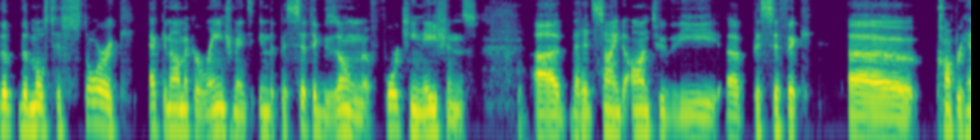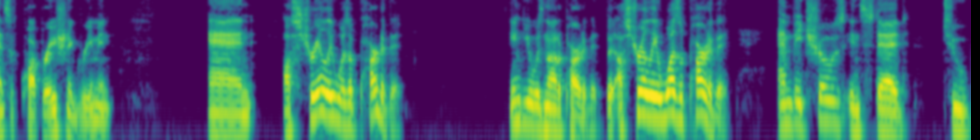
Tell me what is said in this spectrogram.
the, the most historic economic arrangement in the Pacific zone of 14 nations uh, that had signed on to the uh, Pacific uh, Comprehensive Cooperation Agreement. And Australia was a part of it. India was not a part of it, but Australia was a part of it. And they chose instead to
